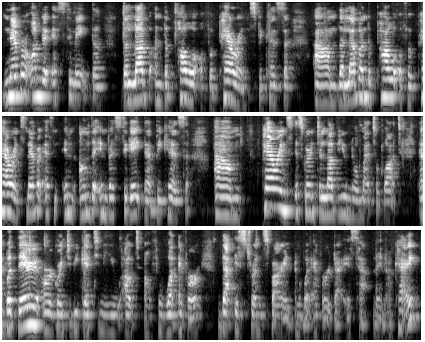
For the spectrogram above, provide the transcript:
never underestimate the the love and the power of a parents because um, the love and the power of a parents never in, under investigate that because um, parents is going to love you no matter what and but they are going to be getting you out of whatever that is transpiring and whatever that is happening okay?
